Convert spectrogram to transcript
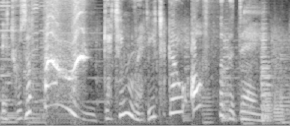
It was a family getting ready to go off for the day.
